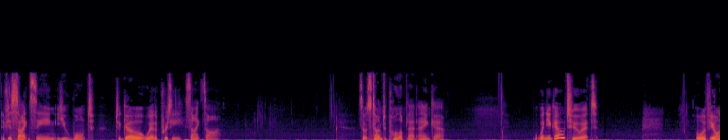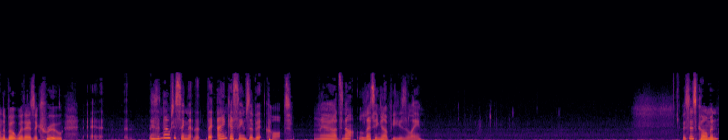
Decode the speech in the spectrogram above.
If you're sightseeing, you want to go where the pretty sights are. So it's time to pull up that anchor. But when you go to it, or if you're on the boat where there's a crew, uh, there's a noticing that the anchor seems a bit caught. Yeah, it's not letting up easily. This is common.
